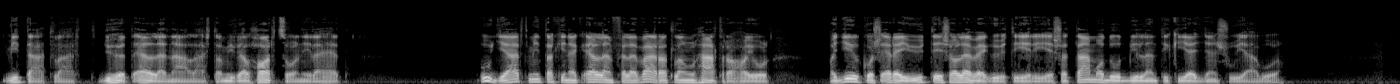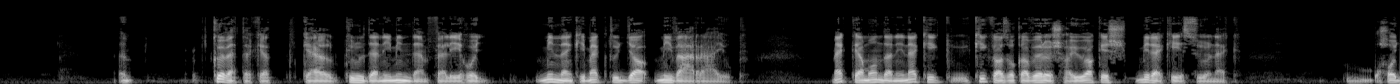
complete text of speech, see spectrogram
Vitát várt, dühött ellenállást, amivel harcolni lehet. Úgy járt, mint akinek ellenfele váratlanul hátrahajol, a gyilkos erejű ütés a levegőt éri, és a támadót billenti ki egyensúlyából. Követeket kell küldeni mindenfelé, hogy mindenki megtudja, mi vár rájuk. Meg kell mondani nekik, kik azok a vöröshajúak, és mire készülnek. Hogy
